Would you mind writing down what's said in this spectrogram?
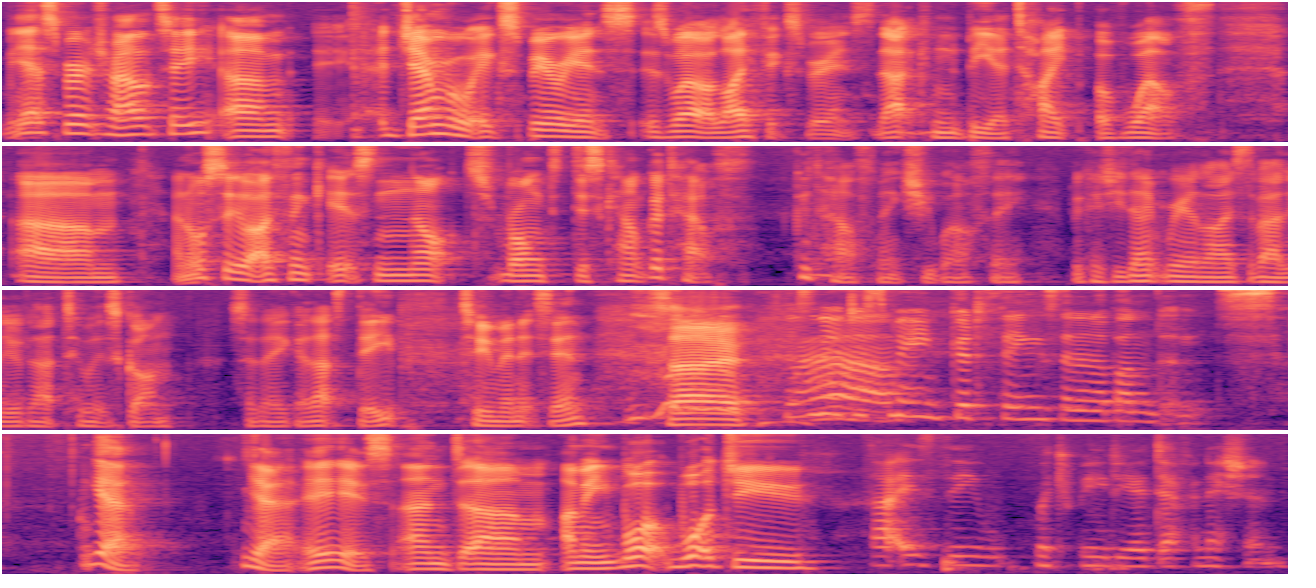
yeah, spirituality, um, general experience as well, life experience. That can be a type of wealth, um, and also I think it's not wrong to discount good health. Good health makes you wealthy because you don't realise the value of that till it's gone. So there you go. That's deep. Two minutes in. So doesn't it just mean good things in an abundance yeah, yeah, it is. And um, I mean, what what do you? That is the Wikipedia definition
